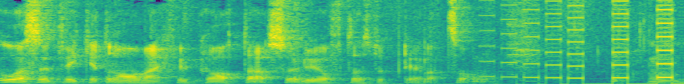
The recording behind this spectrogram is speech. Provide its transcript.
oavsett vilket ramverk vi pratar så är det oftast uppdelat så. Mm.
